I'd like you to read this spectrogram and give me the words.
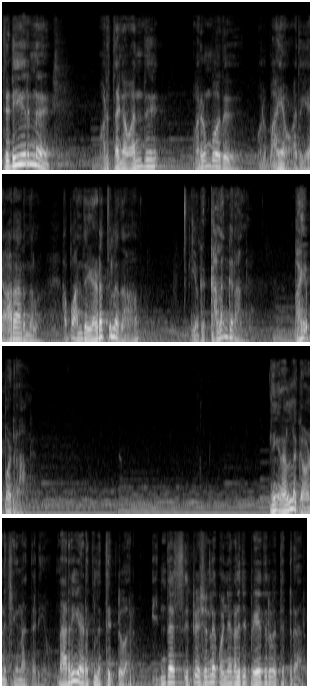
திடீர்னு ஒருத்தங்க வந்து வரும்போது ஒரு பயம். அது யாரா இருந்தாலும். அப்போ அந்த இடத்துல தான் இவங்க கலங்குறாங்க. பயப்படுறாங்க. நீங்க நல்லா கவனிச்சீங்கன்னா தெரியும். நிறைய இடத்துல திட்டுவார். இந்த சுச்சுவேஷன்ல கொஞ்சம் கழிச்சு பேதுருவை திட்டுறார்.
